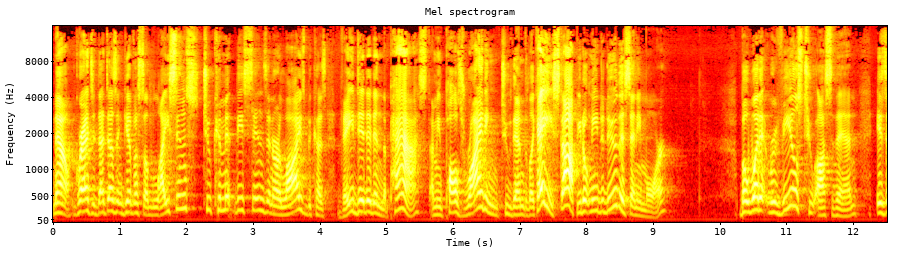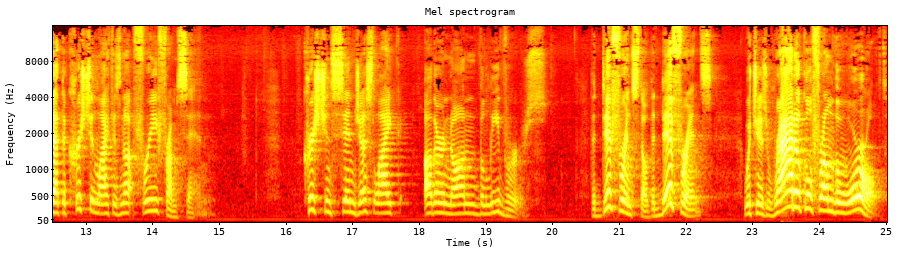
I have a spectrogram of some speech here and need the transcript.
Now, granted, that doesn't give us a license to commit these sins in our lives because they did it in the past. I mean, Paul's writing to them to, like, hey, stop, you don't need to do this anymore. But what it reveals to us then is that the Christian life is not free from sin. Christians sin just like other non believers. The difference, though, the difference, which is radical from the world,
